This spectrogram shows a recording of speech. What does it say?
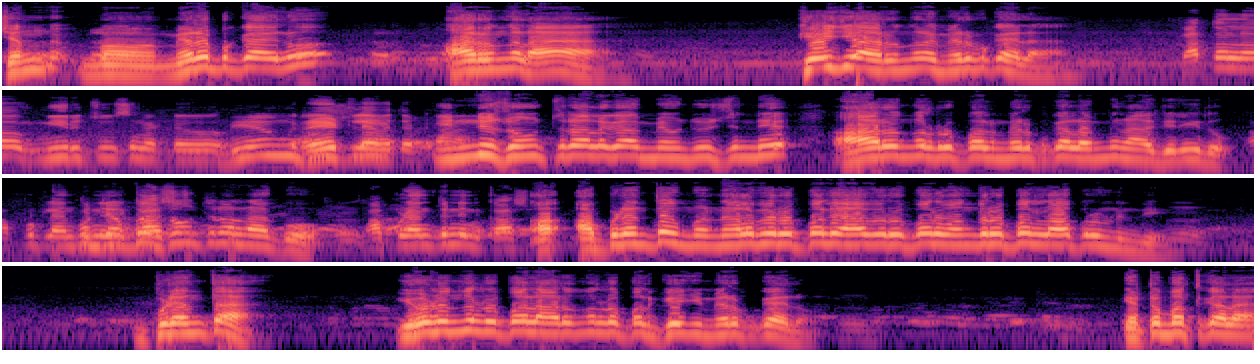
చిన్న మిరపకాయలు ఆరు వందలా? కేజీ ఆరు వందల మిరపకాయల? గతంలో మీరు చూసినట్టు రేట్లు ఏవైతే ఇన్ని సంవత్సరాలుగా మేము చూసింది ఆరు వందల రూపాయల మిరపకాయలు అమ్మి నాకు తెలియదు డెబ్బై సంవత్సరాలు నాకు. అప్పుడెంత? నలభై రూపాయలు యాభై రూపాయలు వంద రూపాయలు లోపల ఉండింది. ఇప్పుడు ఎంత ఏడు వందల రూపాయలు ఆరు వందల రూపాయలు కేజీ మిరపకాయలు. ఎట్ట బతకాలా?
